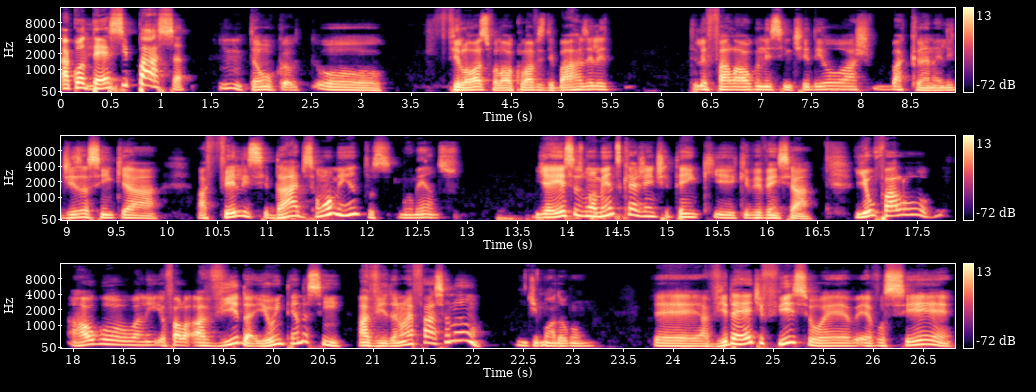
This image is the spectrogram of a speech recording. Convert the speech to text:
acontece e passa. Então, o, o filósofo lá, o Clóvis de Barros, ele, ele fala algo nesse sentido e eu acho bacana. Ele diz assim que a, a felicidade são momentos. Momentos. E é esses momentos que a gente tem que, que vivenciar. E eu falo algo além, eu falo, a vida, e eu entendo assim, a vida não é fácil, não. De modo algum. É, a vida é difícil, é, é você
